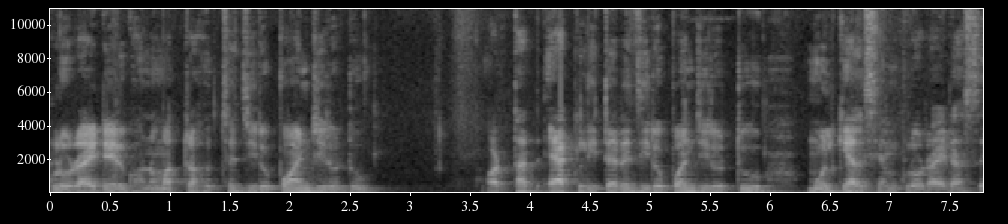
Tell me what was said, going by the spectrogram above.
ক্লোরাইডের ঘনমাত্রা হচ্ছে জিরো পয়েন্ট জিরো টু অর্থাৎ এক লিটারে zero point zero two mole calcium chloride আছে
